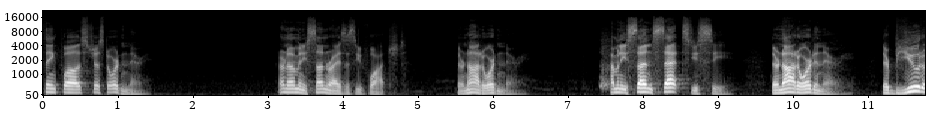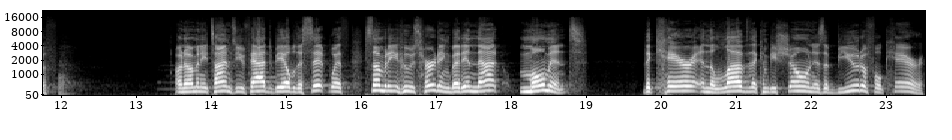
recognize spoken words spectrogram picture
think, well, it's just ordinary. I don't know how many sunrises you've watched. They're not ordinary. How many sunsets you see. They're not ordinary. They're beautiful. I don't know how many times you've had to be able to sit with somebody who's hurting, but in that moment, the care and the love that can be shown is a beautiful care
